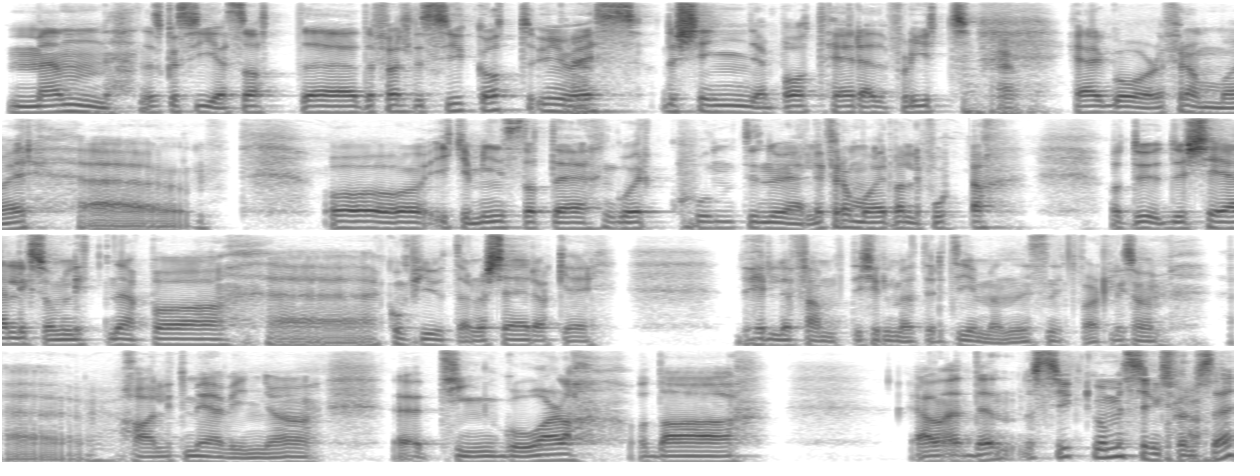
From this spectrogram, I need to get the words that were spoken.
Men det skal sies at eh, det føltes sykt godt underveis. Du kjenner på at her er det flyt. Her går det framover. Og ikke minst at det går kontinuerlig framover veldig fort. da. At du, du ser liksom litt ned på eh, computeren og ser ok, du holder 50 km i timen i snittfart, liksom. Eh, har litt medvind, og eh, ting går, da. Og da Ja, det er en sykt god mestringsfølelse.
